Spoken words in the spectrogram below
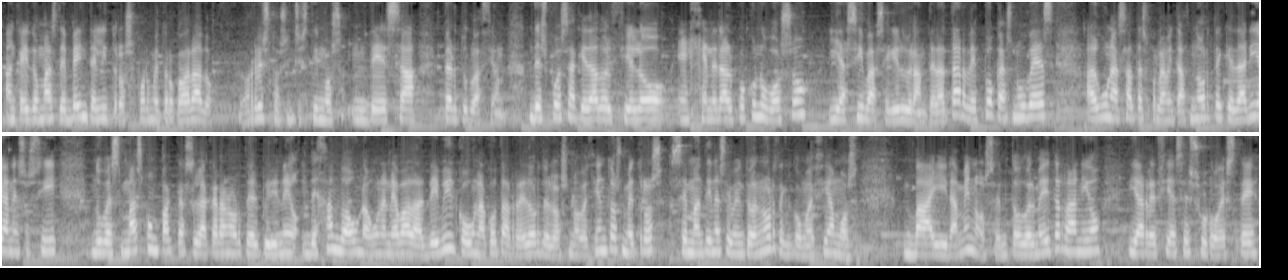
han caído más de 20 litros por metro cuadrado. Los restos, insistimos, de esa perturbación. Después ha quedado el cielo en general poco nuboso y así va a seguir durante la tarde. Pocas nubes, algunas altas por la mitad norte, quedarían, eso sí, nubes más compactas en la cara norte del Pirineo, dejando aún una nevada débil con una cota alrededor de los 900 metros. Se mantiene ese viento del norte que, como decíamos, va a ir a menos en todo el Mediterráneo y arrecia ese suroeste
